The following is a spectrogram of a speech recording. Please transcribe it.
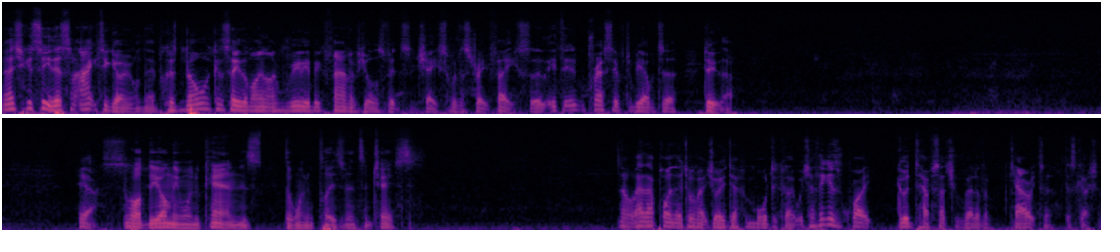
Now, as you can see, there's some acting going on there because no one can say the line, I'm really a big fan of yours, Vincent Chase, with a straight face. So it's impressive to be able to do that. Yes. Well, the only one who can is the one who plays Vincent Chase. No, at that point they're talking about Johnny Depp and Mordecai, which I think is quite good to have such a relevant character discussion.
